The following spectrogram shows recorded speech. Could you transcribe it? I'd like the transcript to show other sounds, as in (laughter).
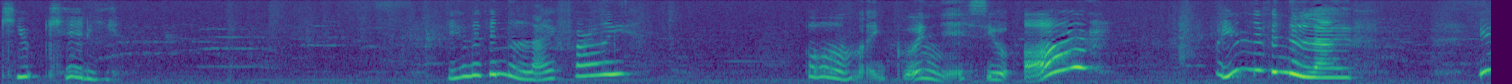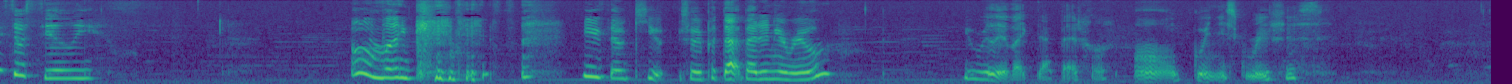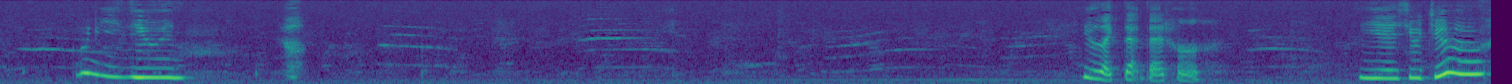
cute kitty. You living the life, Farley? Oh my goodness, you are? Are you living the life? You're so silly. Oh my (laughs) goodness. You're so cute. Should we put that bed in your room? You really like that bed, huh? Oh, goodness gracious. What are you doing? Like that bed, huh? Yes, you do.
